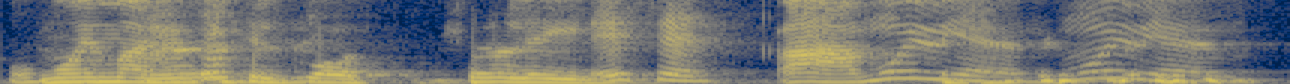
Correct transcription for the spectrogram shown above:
uf, Muy mal, no viste el post. Yo lo leí. Ese, ah, muy bien, muy bien.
